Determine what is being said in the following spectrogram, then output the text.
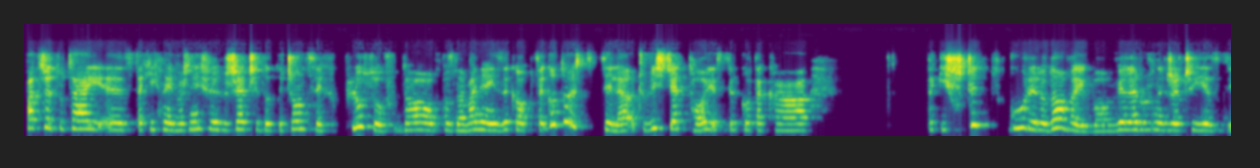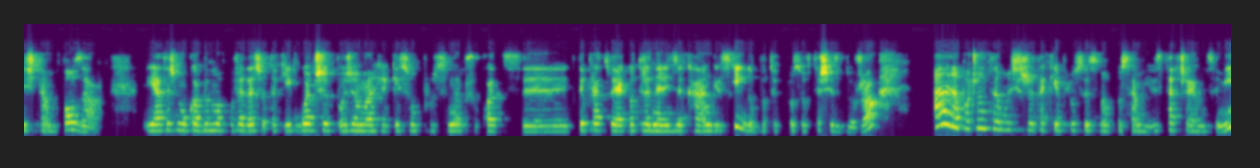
Patrzę tutaj e, z takich najważniejszych rzeczy dotyczących plusów do poznawania języka obcego, to jest tyle. Oczywiście to jest tylko taka taki szczyt góry lodowej, bo wiele różnych rzeczy jest gdzieś tam poza. Ja też mogłabym opowiadać o takich głębszych poziomach, jakie są plusy na przykład, gdy pracuję jako trener języka angielskiego, bo tych plusów też jest dużo, ale na początek myślę, że takie plusy są plusami wystarczającymi.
